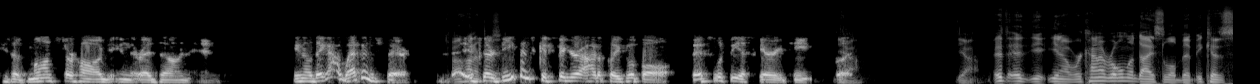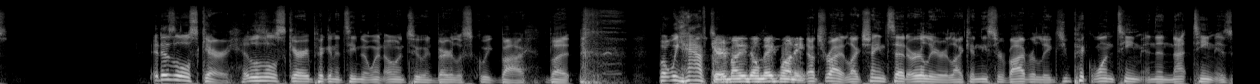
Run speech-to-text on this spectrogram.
he's a monster hog in the red zone, and you know they got weapons there. If their defense could figure out how to play football, this would be a scary team. But Yeah, yeah. It, it, you know, we're kind of rolling the dice a little bit because it is a little scary. It is a little scary picking a team that went 0 2 and barely squeaked by, but but we have to. money don't make money. That's right. Like Shane said earlier, like in these survivor leagues, you pick one team and then that team is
